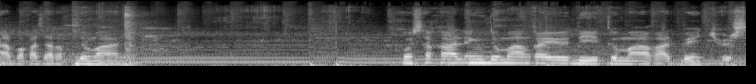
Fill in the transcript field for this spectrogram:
Napakasarap dumaan. Kung sakaling dumaan kayo dito mga ka-adventures,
